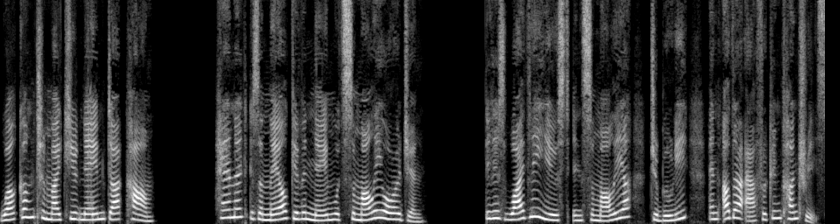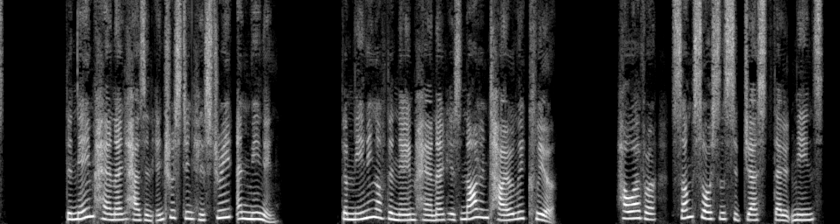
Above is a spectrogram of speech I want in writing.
Welcome to mycutename.com. Hanad is a male given name with Somali origin. It is widely used in Somalia, Djibouti, and other African countries. The name Hanad has an interesting history and meaning. The meaning of the name Hanad is not entirely clear. However, some sources suggest that it means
